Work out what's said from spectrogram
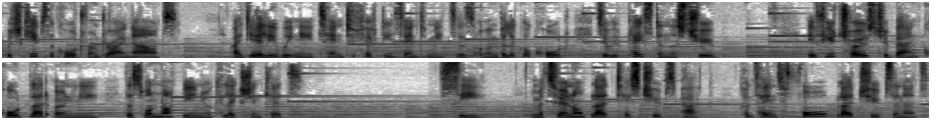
which keeps the cord from drying out. Ideally, we need 10 to 15 centimeters of umbilical cord to be placed in this tube. If you chose to bank cord blood only, this will not be in your collection kit. C. The maternal blood test tubes pack contains four blood tubes in it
